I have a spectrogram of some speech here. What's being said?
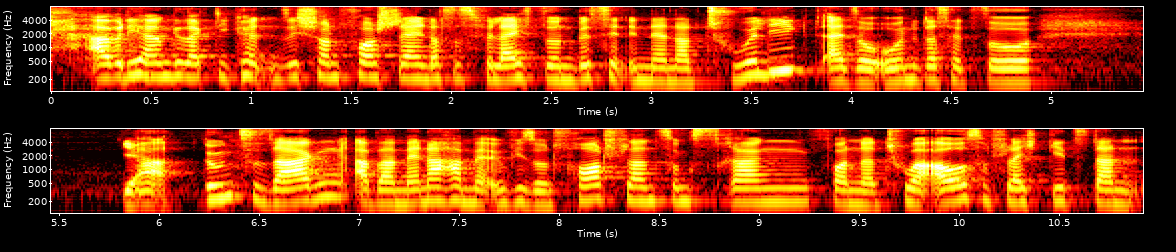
Aber die haben gesagt, die könnten sich schon vorstellen, dass es vielleicht so ein bisschen in der Natur liegt. Also ohne das jetzt so ja, dumm zu sagen, aber Männer haben ja irgendwie so einen Fortpflanzungsdrang von Natur aus und vielleicht geht es dann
